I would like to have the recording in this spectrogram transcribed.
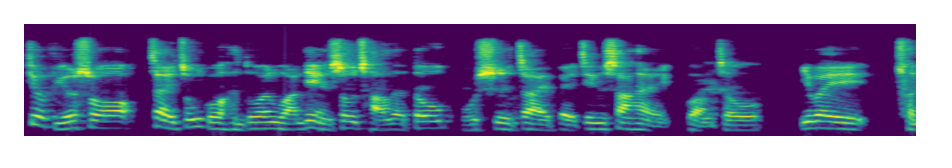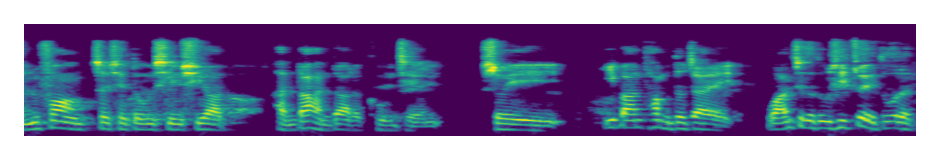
就比如说，在中国很多人玩电影收藏的都不是在北京、上海、广州，因为存放这些东西需要很大很大的空间，所以一般他们都在玩这个东西最多的，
